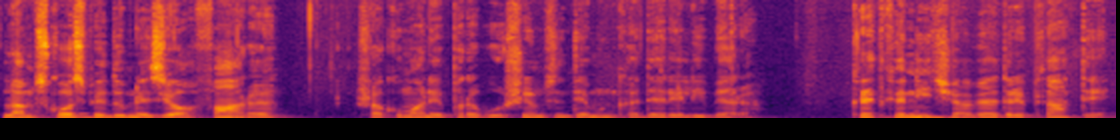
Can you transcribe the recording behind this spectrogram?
L-am scos pe Dumnezeu afară și acum ne prăbușim, suntem în cădere liberă. Cred că nici avea dreptate.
